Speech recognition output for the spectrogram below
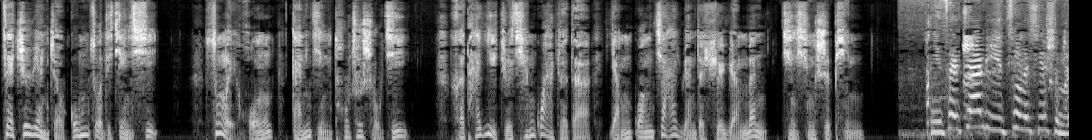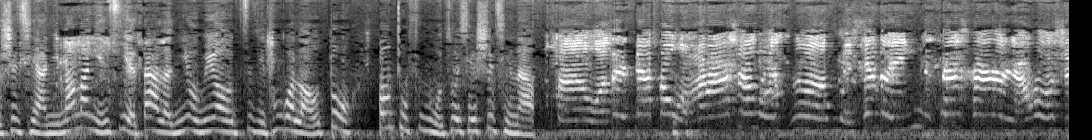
在志愿者工作的间隙，宋伟红赶紧掏出手机，和他一直牵挂着的阳光家园的学员们进行视频。你在家里做了些什么事情啊？你妈妈年纪也大了，你有没有自己通过劳动帮助父母做些事情呢？嗯，我在家帮我妈烧了呃每天的一日三餐，然后是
